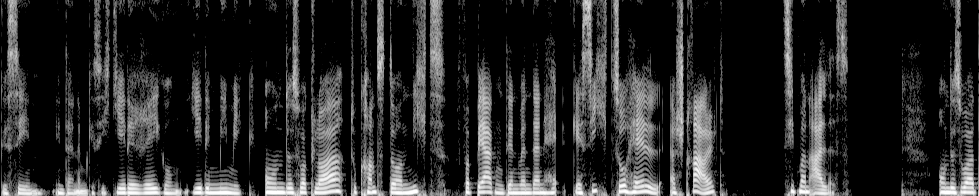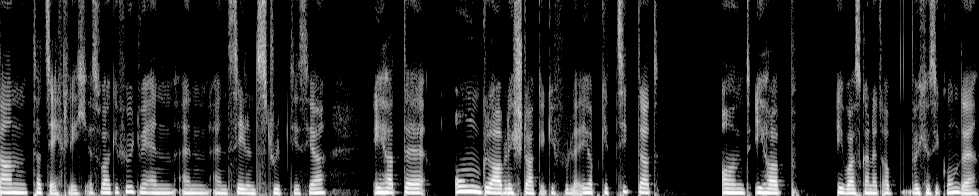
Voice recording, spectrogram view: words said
gesehen in deinem Gesicht, jede Regung, jede Mimik. Und es war klar, du kannst da nichts verbergen, denn wenn dein Gesicht so hell erstrahlt, sieht man alles. Und es war dann tatsächlich, es war gefühlt wie ein, ein, ein Seelenstriptease, ja. Ich hatte unglaublich starke Gefühle. Ich habe gezittert und ich habe, ich weiß gar nicht, ab welcher Sekunde,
